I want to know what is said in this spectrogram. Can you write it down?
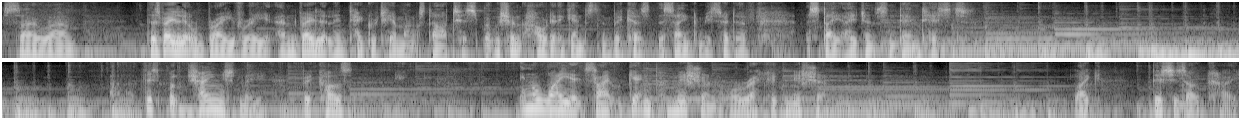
So um, there's very little bravery and very little integrity amongst artists, but we shouldn't hold it against them because the same can be said of estate agents and dentists. Uh, this book changed me because in a way, it's like getting permission or recognition. Like, this is okay,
